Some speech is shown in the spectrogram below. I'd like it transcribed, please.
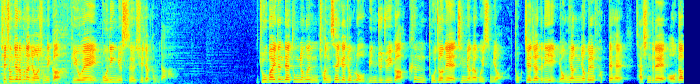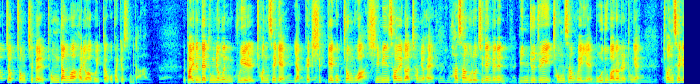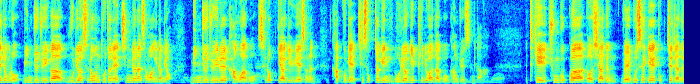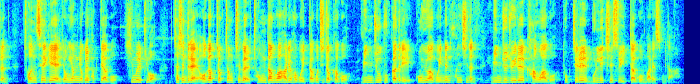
시청자 여러분 안녕하십니까? BOA 모닝뉴스 시작합니다. 조 바이든 대통령은 전 세계적으로 민주주의가 큰 도전에 직면하고 있으며 독재자들이 영향력을 확대해 자신들의 억압적 정책을 정당화하려 하고 있다고 밝혔습니다. 바이든 대통령은 9일 전 세계 약 110개국 정부와 시민사회가 참여해 화상으로 진행되는 민주주의 정상회의의 모두 발언을 통해 전 세계적으로 민주주의가 우려스러운 도전에 직면한 상황이라며 민주주의를 강화하고 새롭게 하기 위해서는 각국의 지속적인 노력이 필요하다고 강조했습니다. 특히 중국과 러시아 등 외부 세계 독재자들은 전 세계의 영향력을 확대하고 힘을 키워 자신들의 억압적 정책을 정당화하려 하고 있다고 지적하고 민주 국가들이 공유하고 있는 헌신은 민주주의를 강화하고 독재를 물리칠 수 있다고 말했습니다.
